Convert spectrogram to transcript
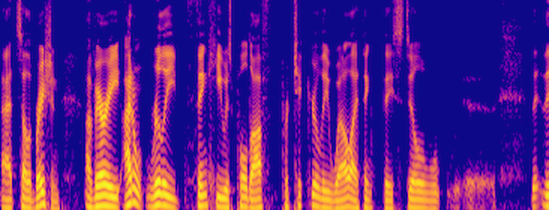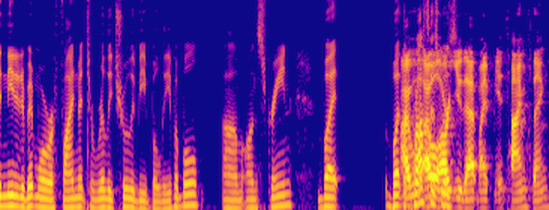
at Celebration. A very I don't really think he was pulled off particularly well. I think they still uh, they, they needed a bit more refinement to really truly be believable um, on screen. But but the I will, process I will was, argue that might be a time thing.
